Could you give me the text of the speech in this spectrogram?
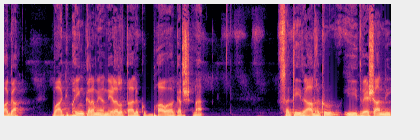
పగ. వాటి భయంకరమైన నీడల తాలూకు భావ ఘర్షణ సతీ రాధకు ఈ ద్వేషాన్ని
